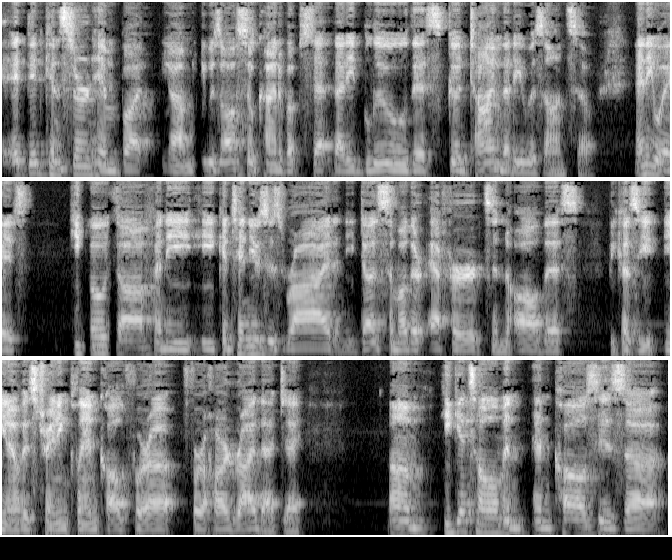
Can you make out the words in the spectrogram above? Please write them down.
it did concern him, but um, he was also kind of upset that he blew this good time that he was on. So, anyways, he goes off and he, he continues his ride and he does some other efforts and all this because he you know his training plan called for a for a hard ride that day. Um, he gets home and, and calls his uh,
